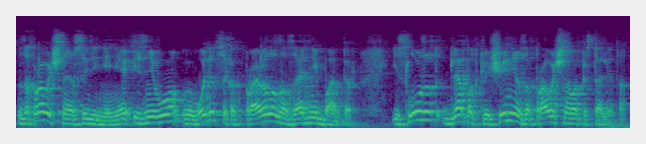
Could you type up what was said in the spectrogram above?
Заправочное соединение из него выводится, как правило, на задний бампер и служит для подключения заправочного пистолета.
